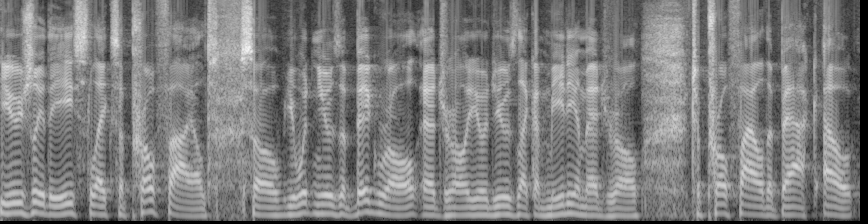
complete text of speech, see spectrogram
usually the Eastlakes are profiled, so you wouldn't use a big roll edge roll. You would use like a medium edge roll to profile the back out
